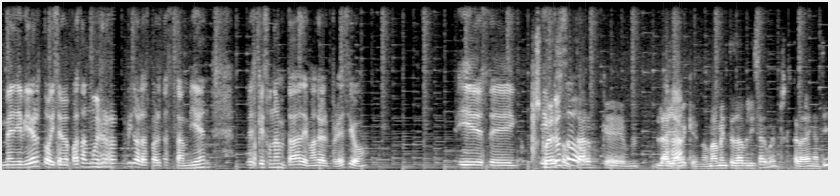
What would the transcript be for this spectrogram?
me divierto y se me pasan muy rápido las partidas también. Es que es una mitad de madre el precio. Y este, Pues puedes incluso- optar que la Ajá. llave que normalmente da Blizzard, güey, pues que te la den a ti.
